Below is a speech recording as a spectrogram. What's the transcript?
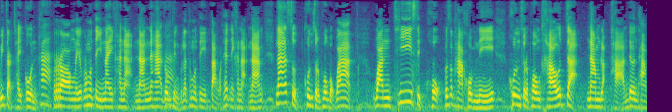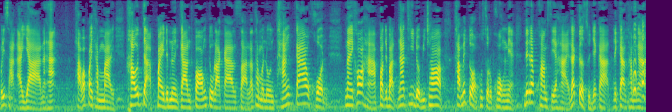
วิจักรชัยกุลค่ะรองนายกรัฐมนตรีในขณะนั้นนะฮะรวมถึงเป็นรัฐมนตรีต่างประเทศในขณะนั้นล่าสุดคุณสุรพงษ์บอกว่า วันที่ 16 พฤษภาคมนี้ คุณสุรพงษ์เขาจะนำหลักฐานเดินทางไปที่ศาลอาญานะฮะถามว่าไปทำไม เขาจะไปดำเนินการฟ้องตุลาการศาลรัฐธรรมนูญทั้ง 9 คน ในข้อหาปฏิบัติหน้าที่โดยมิชอบทำให้ตัวของคุณสุรพงษ์เนี่ยได้รับความเสียหายและเกิดสุญญากาศในการทำงาน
